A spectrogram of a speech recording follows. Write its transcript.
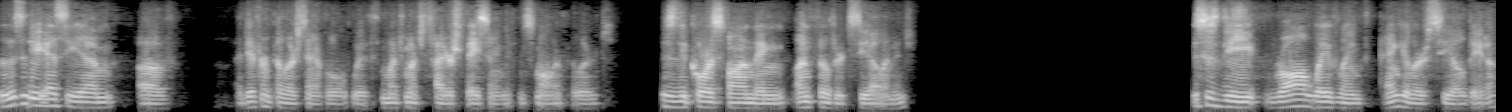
So this is the SEM of a different pillar sample with much, much tighter spacing and smaller pillars. This is the corresponding unfiltered CL image. This is the raw wavelength angular CL data,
